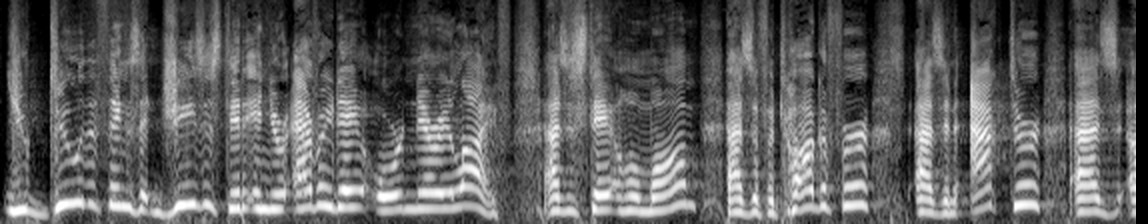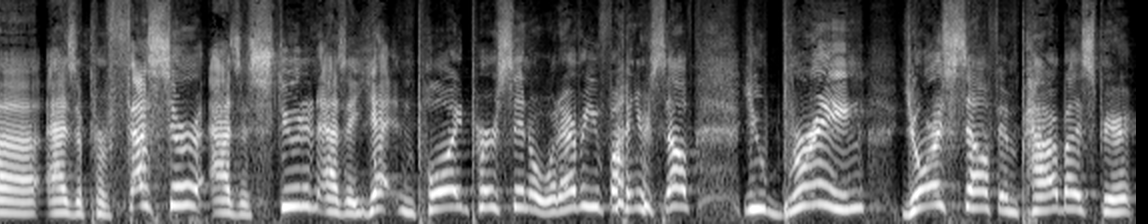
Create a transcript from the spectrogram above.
you do the things that Jesus did in your everyday, ordinary life. As a stay at home mom, as a photographer, as an actor, as, uh, as a professor, as a student, as a yet employed person, or whatever you find yourself, you bring yourself empowered by the Spirit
